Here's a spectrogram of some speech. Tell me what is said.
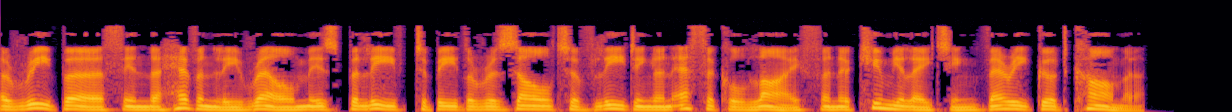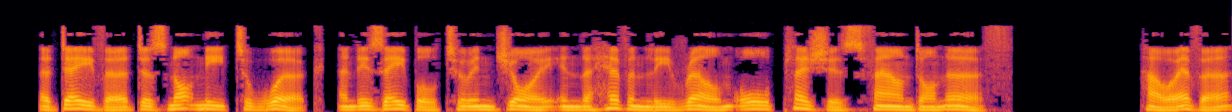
A rebirth in the heavenly realm is believed to be the result of leading an ethical life and accumulating very good karma. A deva does not need to work, and is able to enjoy in the heavenly realm all pleasures found on earth. However,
